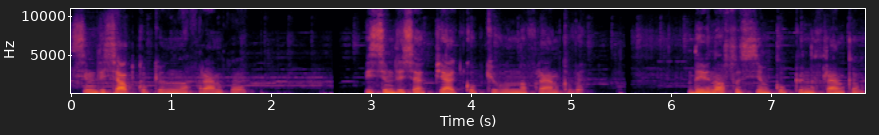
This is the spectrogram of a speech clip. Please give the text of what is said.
Сімдесят кубків на Франкове. 85 кубків на Френкове. 97 кубків на Френкове.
